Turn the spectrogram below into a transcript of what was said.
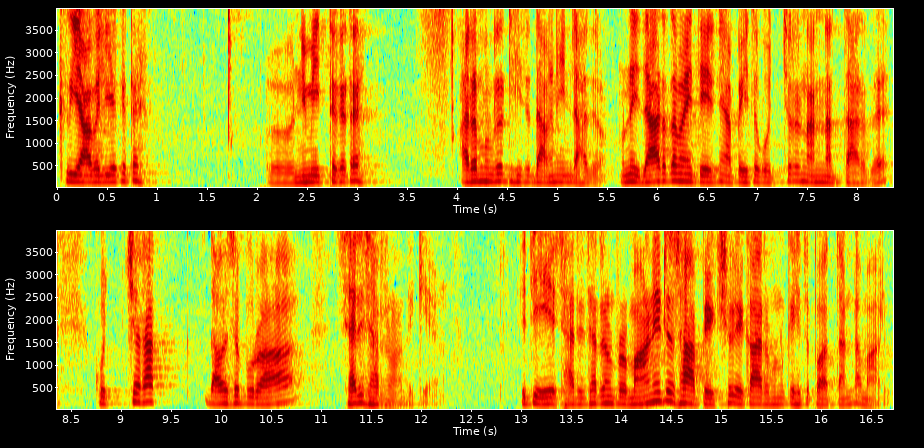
ක්‍රියාවලියකට නිමිත්තකට අරමුණට හිත දාගෙන ඉන්න හදනවා. ඔන්න ඉදාට තමයි තේරෙන්නේ අපේ හිත කොච්චර නන්නත්තරද කොච්චරක් දවස පුරා සැරිසරනවාද කියලා. ඉතින් ඒ සැරිසරන ප්‍රමාණයට සාපේක්ෂව ඒ කාර්මුණක හිත පවත්වන්න අමාරුයි.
